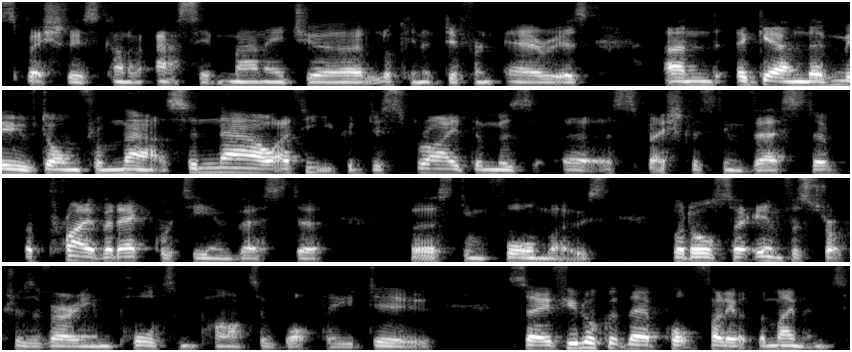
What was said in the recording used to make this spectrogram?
specialist kind of asset manager looking at different areas and again they've moved on from that so now i think you could describe them as a specialist investor a private equity investor first and foremost but also infrastructure is a very important part of what they do so if you look at their portfolio at the moment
